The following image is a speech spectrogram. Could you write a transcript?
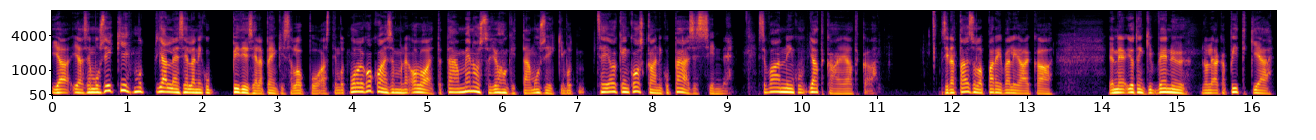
Ja, ja se musiikki, mutta jälleen siellä niin kuin piti siellä penkissä loppuun asti, mutta mulla oli koko ajan semmoinen olo, että tämä on menossa johonkin tämä musiikki, mutta se ei oikein koskaan niin kuin pääse sinne. Se vaan niin kuin jatkaa ja jatkaa. Siinä taisi olla pari väliaikaa ja ne jotenkin veny, ne oli aika pitkiä –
